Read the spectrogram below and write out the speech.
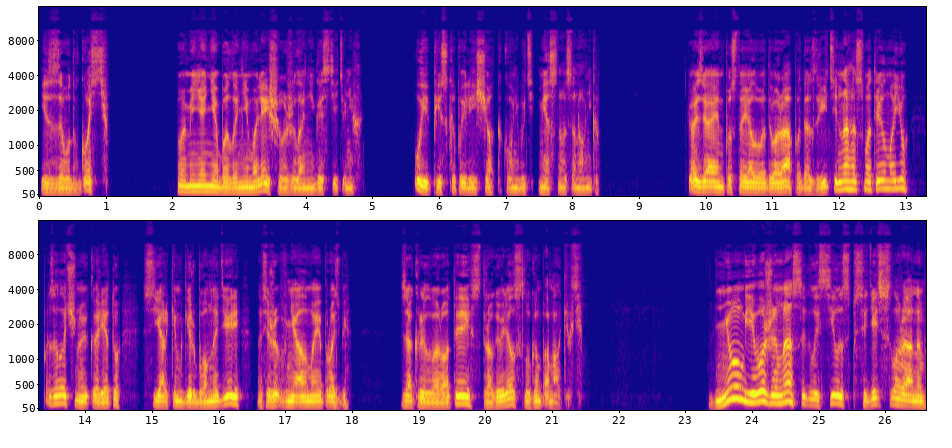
и зовут в гости. У меня не было ни малейшего желания гостить у них, у епископа или еще какого-нибудь местного сановника. Хозяин постоялого двора подозрительно осмотрел мою позолоченную карету с ярким гербом на двери, но все же внял моей просьбе. Закрыл ворота и строго велел слугам помалкивать. Днем его жена согласилась посидеть с Лораном,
